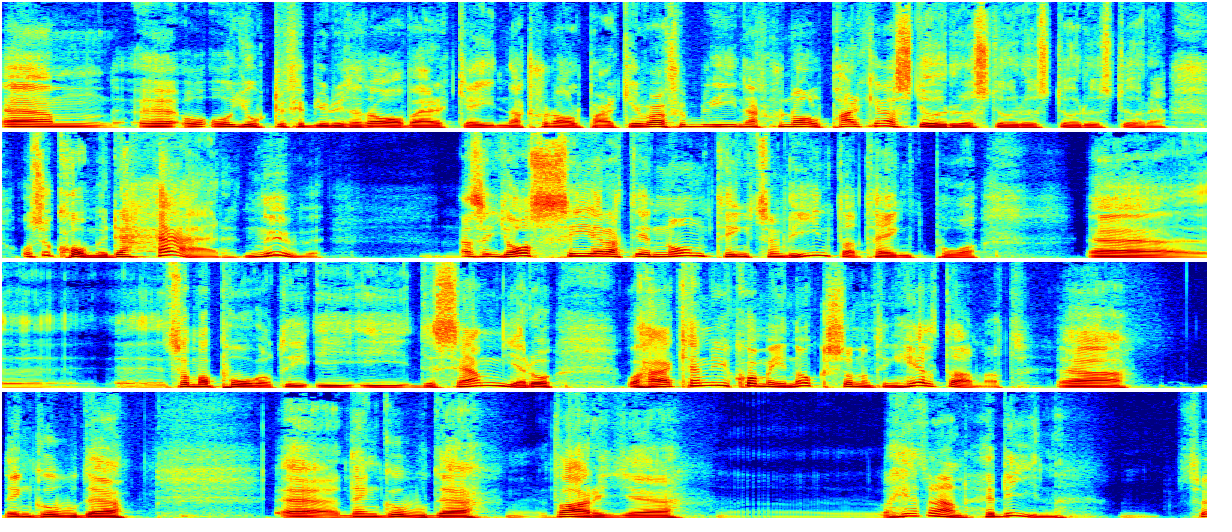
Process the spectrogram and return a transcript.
um, och, och, gjort det förbjudet att avverka i nationalparker? Varför blir nationalparkerna större och större och större och större? Och så kommer det här nu. Alltså jag ser att det är någonting som vi inte har tänkt på eh, som har pågått i, i, i, decennier. Och, och här kan det ju komma in också någonting helt annat. Eh, den gode, eh, den gode varje, vad heter han, Hedin? Så,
